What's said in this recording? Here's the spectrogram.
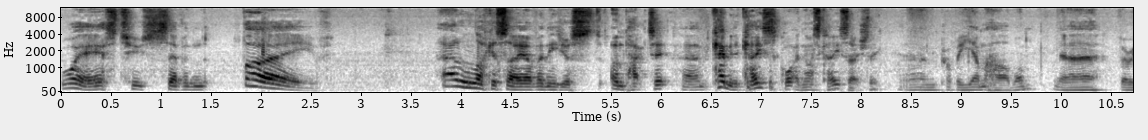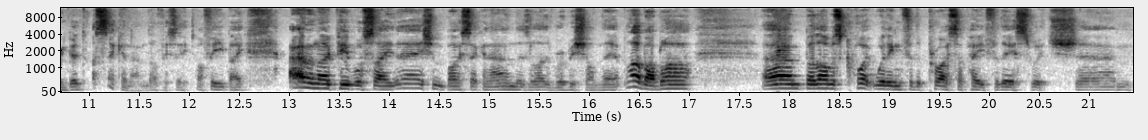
YAS 275. And like I say, I've only just unpacked it. Um, it came in a case, quite a nice case actually. Um, probably Yamaha one, uh, very good. A second hand, obviously, off eBay. And I know people say, you shouldn't buy second hand, there's a lot of rubbish on there, blah blah blah. Um, but I was quite willing for the price I paid for this, which um,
